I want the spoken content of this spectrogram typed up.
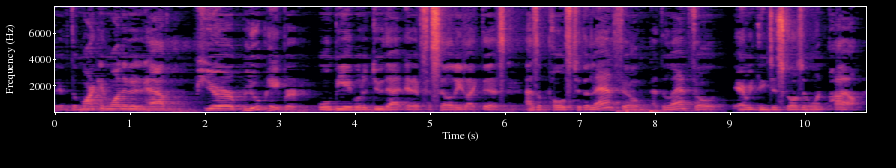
If the market wanted to have pure blue paper, we'll be able to do that at a facility like this, as opposed to the landfill. At the landfill, everything just goes in one pile.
